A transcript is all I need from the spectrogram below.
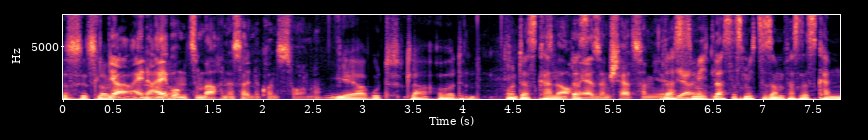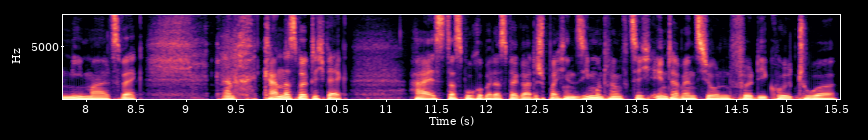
das ist jetzt, glaube ich. Ja, ein Album zu machen ist halt eine Kunstform. Ne? Ja, gut, klar. Aber Und das kann. Das war auch das, mehr so ein Scherz von mir. Lass, ja. es mich, lass es mich zusammenfassen, das kann niemals weg. Kann, kann das wirklich weg? Heißt das Buch, über das wir gerade sprechen, 57 Interventionen für die Kultur,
